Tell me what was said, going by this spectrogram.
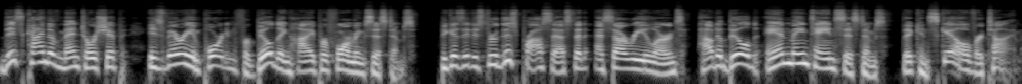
This kind of mentorship is very important for building high performing systems because it is through this process that SRE learns how to build and maintain systems that can scale over time.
